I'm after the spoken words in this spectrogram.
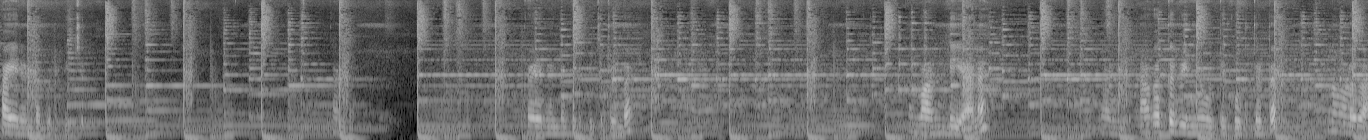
കൈ രണ്ടും പിടിപ്പിച്ചു. കണ്ടോ? കൈ പിടിപ്പിച്ചിട്ടുണ്ട്. വണ്ടിയാണ് വണ്ടി അകത്ത് പിഞ്ഞു കൂട്ടി കൊടുത്തിട്ട് നമ്മളിതാ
